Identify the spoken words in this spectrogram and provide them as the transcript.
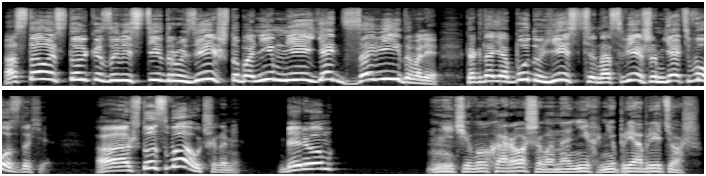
Осталось только завести друзей, чтобы они мне ять завидовали, когда я буду есть на свежем ять воздухе. А что с ваучерами? Берем?» «Ничего хорошего на них не приобретешь»,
